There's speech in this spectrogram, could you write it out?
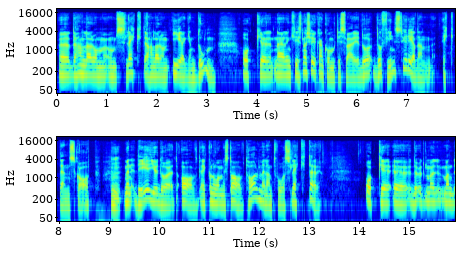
Eh, det handlar om, om släkt, det handlar om egendom. Och eh, när den kristna kyrkan kommer till Sverige, då, då finns det ju redan äktenskap. Men det är ju då ett av, ekonomiskt avtal mellan två släkter. Och eh, då- man,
